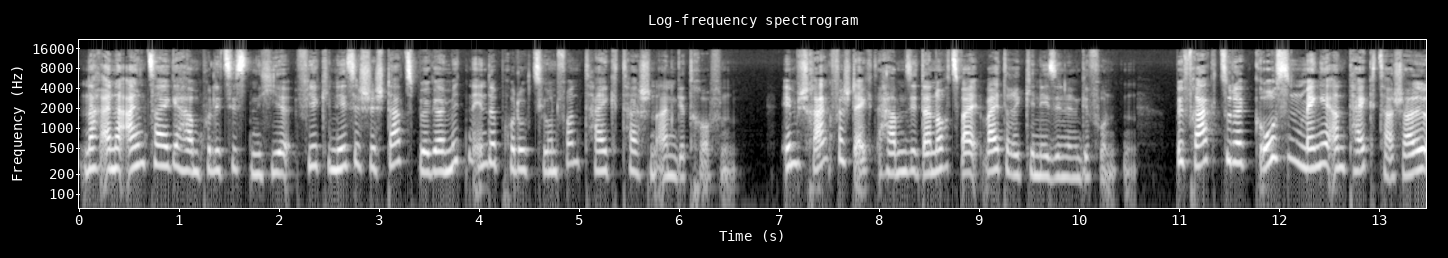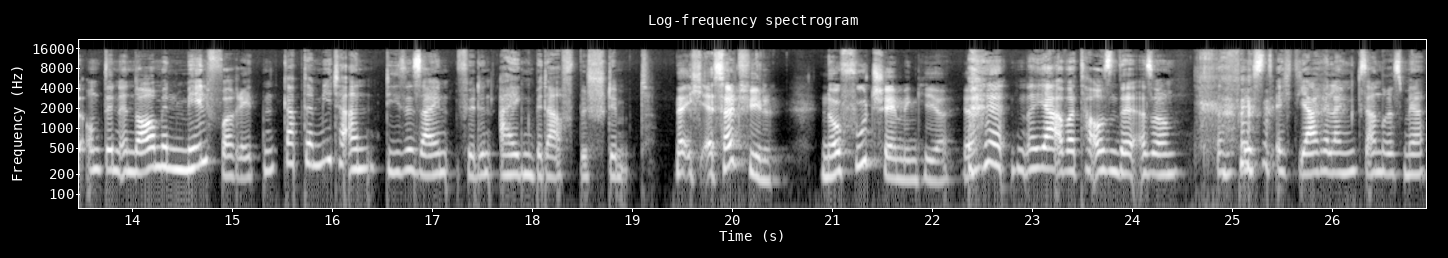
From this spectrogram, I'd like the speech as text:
Nach einer Anzeige haben Polizisten hier vier chinesische Staatsbürger mitten in der Produktion von Teigtaschen angetroffen. Im Schrank versteckt haben sie dann noch zwei weitere Chinesinnen gefunden. Befragt zu der großen Menge an Teigtaschel und den enormen Mehlvorräten gab der Mieter an, diese seien für den Eigenbedarf bestimmt. na, ich esse halt viel. No food shaming hier. Ja? Naja, aber Tausende, also da frisst echt jahrelang nichts anderes mehr.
